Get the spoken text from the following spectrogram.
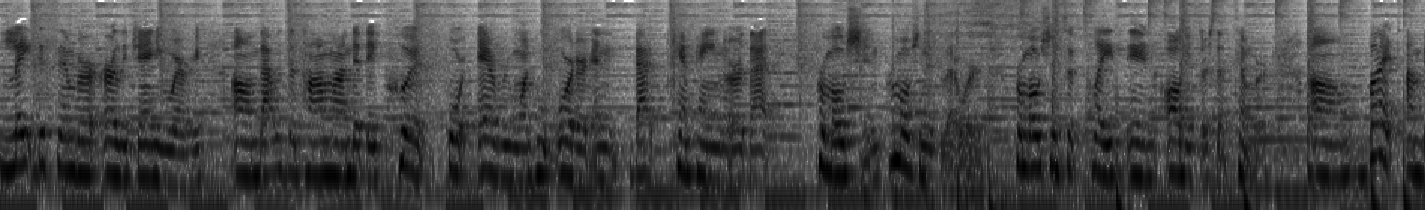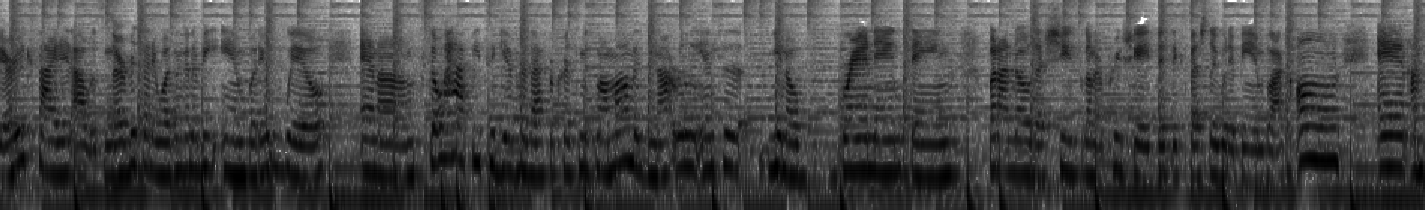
late December, early January. Um, that was the timeline that they put for everyone who ordered and that campaign or that promotion, promotion is a better word, promotion took place in August or September. Um, but I'm very excited. I was nervous that it wasn't gonna be in, but it will and I'm so happy to give her that for Christmas. My mom is not really into, you know, brand name things, but I know that she's gonna appreciate this, especially with it being black owned. And I'm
